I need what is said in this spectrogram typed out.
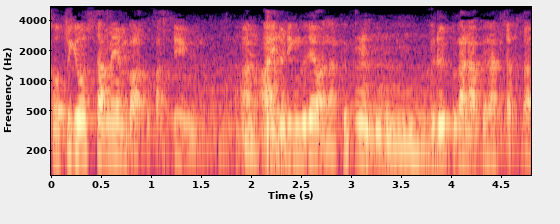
卒業したメンバーとかっていうあのアイドリングではなく、うんうんグループがなくなっちゃった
